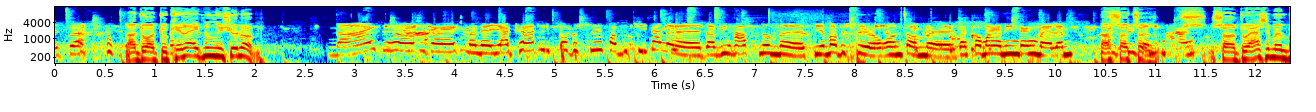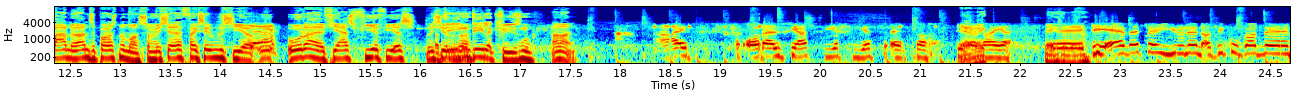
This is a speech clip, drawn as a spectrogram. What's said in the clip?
altså. Nå, du, du kender ikke nogen i Sjælland? Nej, det, gør jeg ikke, men øh, jeg kørte lige på besøg fra butikkerne, da vi har haft noget med firmabesøg rundt om. øh, Der kommer jeg lige en gang mellem. Nå, så, så, så du er simpelthen bare en ørn til postnummer. Så hvis jeg for eksempel siger Ja. 78 84, hvad Og siger det er ikke en del af quizzen. Nej, nej. Nej, 78, 84, altså. Det Ja, er, nej, ja. Øh, det er i hvert fald Jylland, og det kunne godt være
